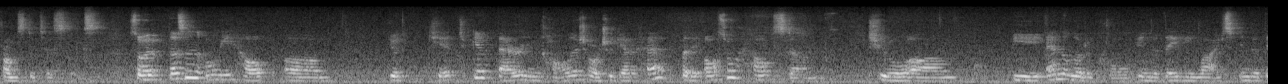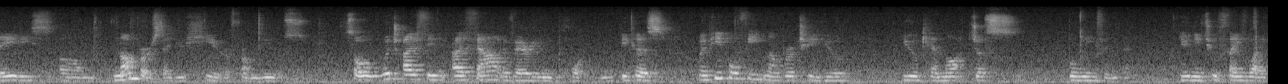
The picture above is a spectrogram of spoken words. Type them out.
from statistics. So it doesn't only help um, your kid to get better in college or to get ahead, but it also helps them to um, be analytical in the daily lives, in the daily um, numbers that you hear from news. So which I think I found very important because when people feed number to you, you cannot just believe in it. You need to think like,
